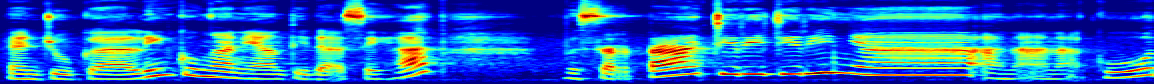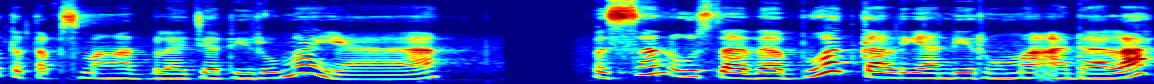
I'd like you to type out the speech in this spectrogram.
Dan juga lingkungan yang tidak sehat Beserta ciri-cirinya. Anak-anakku tetap semangat belajar di rumah ya Pesan Ustazah buat kalian di rumah adalah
